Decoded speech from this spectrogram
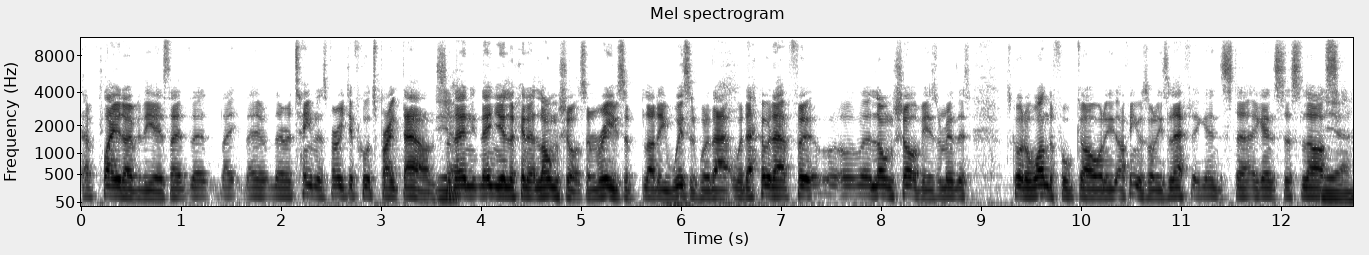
have played over the years, they, they, they, they're, they're a team that's very difficult to break down. So Yeah. then then you're looking at long shots, and Reeves a bloody wizard with that with that, with that foot, with a long shot of his. Remember this scored a wonderful goal, and I think it was on his left against uh, against us last Yeah.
